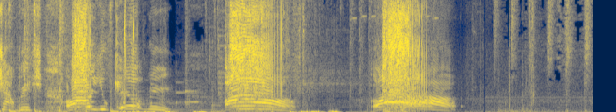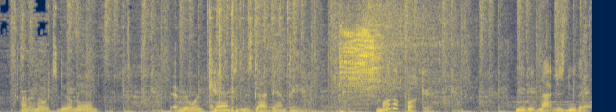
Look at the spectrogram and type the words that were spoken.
Watch out, bitch! Oh, you killed me! Ah! Ah! I don't know what to do, man. Everyone camps in this goddamn thing. Motherfucker! You did not just do that.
